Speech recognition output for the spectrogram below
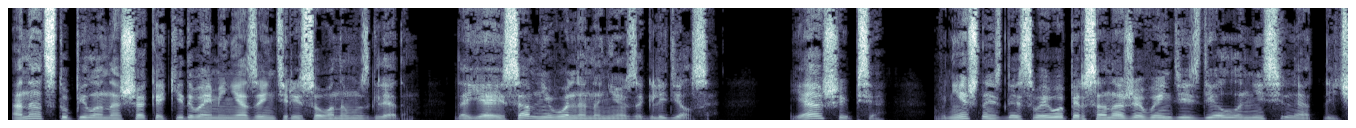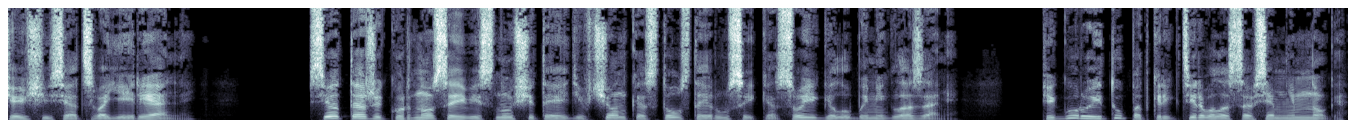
Она отступила на шаг, окидывая меня заинтересованным взглядом. Да я и сам невольно на нее загляделся. Я ошибся. Внешность для своего персонажа Венди сделала не сильно отличающейся от своей реальной. Все та же курносая веснущатая девчонка с толстой русой косой и голубыми глазами. Фигуру и ту подкорректировала совсем немного.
